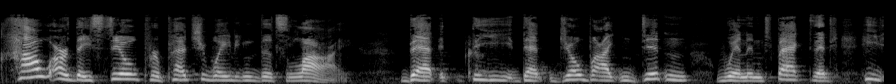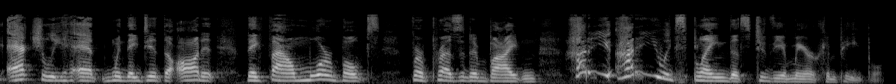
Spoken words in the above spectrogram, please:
How are they still perpetuating this lie that the that Joe Biden didn't win? In fact, that he actually had when they did the audit, they found more votes for President Biden. How do you how do you explain this to the American people?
